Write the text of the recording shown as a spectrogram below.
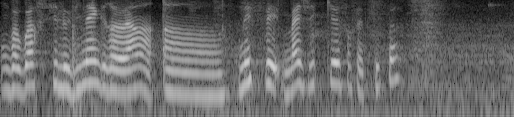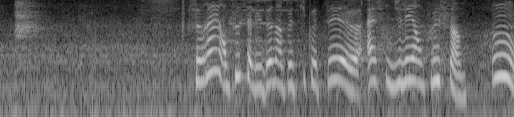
On va voir si le vinaigre a un effet magique sur cette soupe. C'est vrai, en plus, ça lui donne un petit côté euh, acidulé en plus. Mmh.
